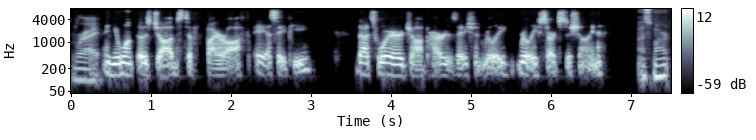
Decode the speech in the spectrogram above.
Right. And you want those jobs to fire off asap that's where job prioritization really really starts to shine. That's smart.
